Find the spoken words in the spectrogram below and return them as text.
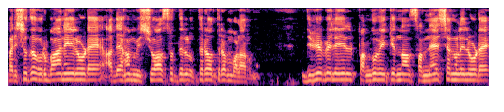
പരിശുദ്ധ കുർബാനയിലൂടെ അദ്ദേഹം വിശ്വാസത്തിൽ ഉത്തരോത്തരം വളർന്നു. ദിവ്യബലിയിൽ പങ്കുവയ്ക്കുന്ന സന്ദേശങ്ങളിലൂടെ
